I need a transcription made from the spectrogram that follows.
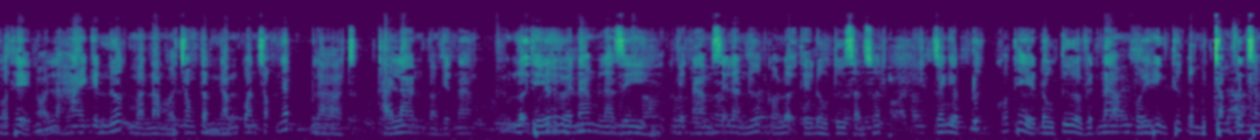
có thể nói là hai cái nước mà nằm ở trong tầm ngắm quan trọng nhất là Thái Lan và Việt Nam. Lợi thế của Việt Nam là gì? Việt Nam sẽ là nước có lợi thế đầu tư sản xuất. Doanh nghiệp Đức có thể đầu tư ở Việt Nam với hình thức là 100%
